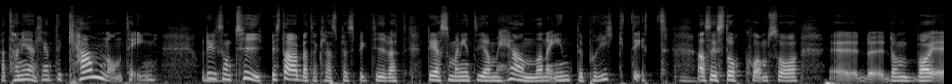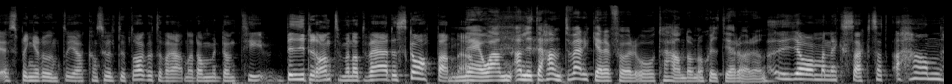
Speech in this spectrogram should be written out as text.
Att han egentligen inte kan någonting. Och det är liksom typiskt arbetarklassperspektivet, det som man inte gör med händerna inte på riktigt. Mm. Alltså i Stockholm så eh, de springer runt och gör konsultuppdrag åt varandra. De de, bidrar inte med något värdeskapande. Nej, och an, anlita hantverkare för att ta hand om de skitiga rören. Ja, men exakt. Så att han...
